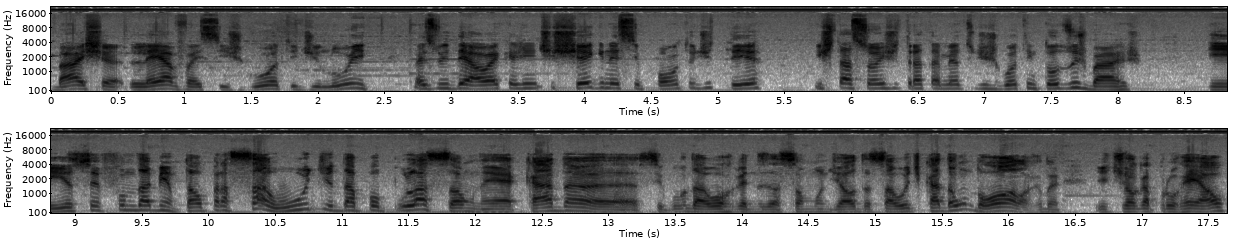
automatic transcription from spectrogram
baixa leva esse esgoto e dilui, mas o ideal é que a gente chegue nesse ponto de ter estações de tratamento de esgoto em todos os bairros. E isso é fundamental para a saúde da população, né? Cada, segundo a Organização Mundial da Saúde, cada um dólar, né? A gente joga para o real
